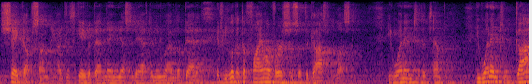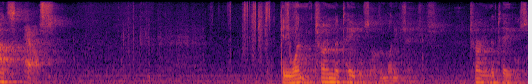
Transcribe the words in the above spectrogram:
Shake Up Sunday. I just gave it that name yesterday afternoon when I looked at it. If you look at the final verses of the gospel lesson, he went into the temple he went into God's house. And he went and turned the tables of the money changers. Turning the tables.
